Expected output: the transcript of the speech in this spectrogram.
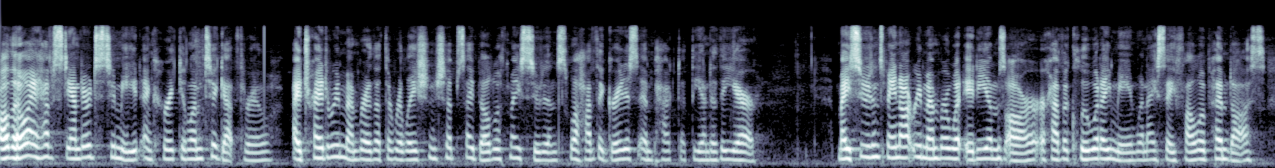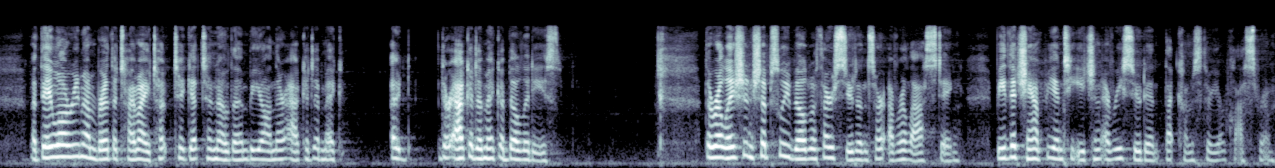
Although I have standards to meet and curriculum to get through, I try to remember that the relationships I build with my students will have the greatest impact at the end of the year. My students may not remember what idioms are or have a clue what I mean when I say follow PEMDAS, but they will remember the time I took to get to know them beyond their academic, uh, their academic abilities. The relationships we build with our students are everlasting. Be the champion to each and every student that comes through your classroom.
